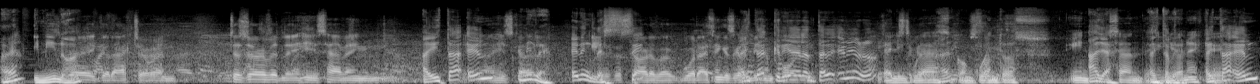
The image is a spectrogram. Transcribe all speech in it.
A ver. Y Mino, ¿eh? very good actor and deservedly he's having Ahí está, en, en inglés. En inglés. Sí. Ahí está, quería adelantar, Emilio, ¿no? Películas con cuentos interesantes, ahí está. Ahí está, en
